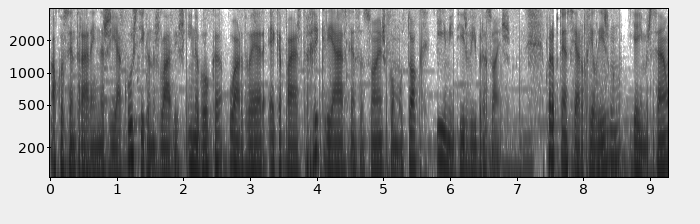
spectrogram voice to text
Ao concentrar a energia acústica nos lábios e na boca, o hardware é capaz de recriar sensações como o toque e emitir vibrações. Para potenciar o realismo e a imersão,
